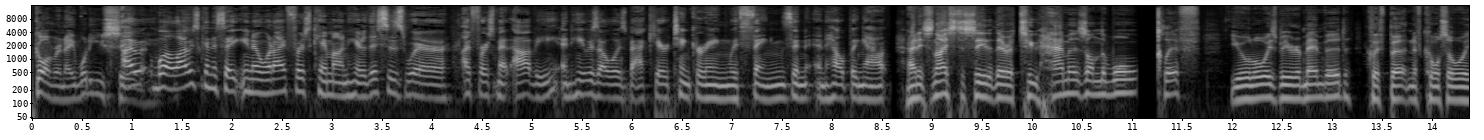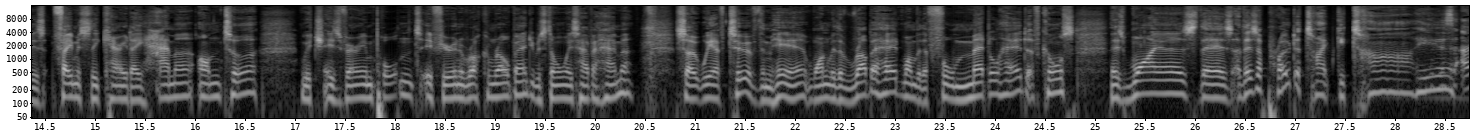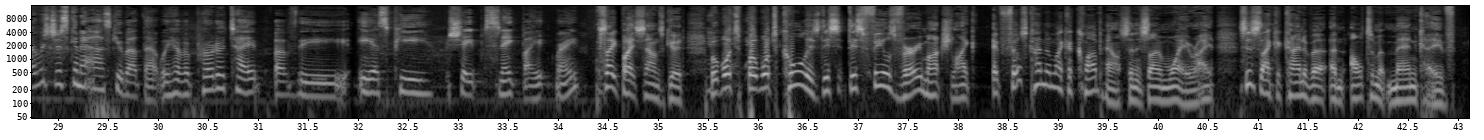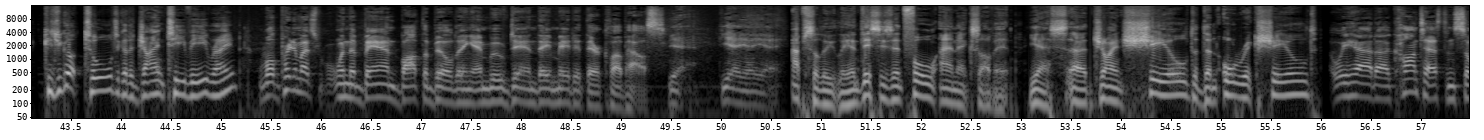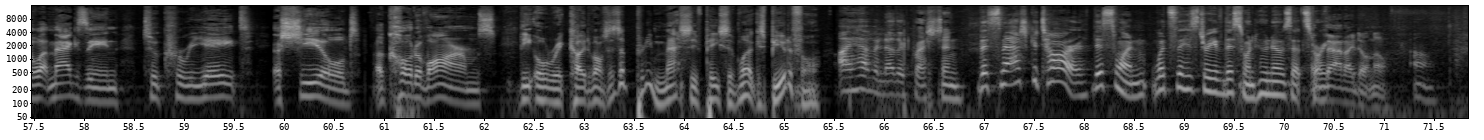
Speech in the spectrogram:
Go on, Renee. What do you see? I, well, I was going to say, you know, when I first came on here, this is where I first met Avi, and he was always back here tinkering with things and, and helping out. And it's nice to see that there are two hammers on the wall, Cliff. You'll always be remembered. Cliff Burton, of course, always famously carried a hammer on tour, which is very important. If you're in a rock and roll band, you must always have a hammer. So we have two of them here one with a rubber head, one with a full metal head, of course. There's wires, there's, there's a prototype guitar here. I was just going to ask you about that. We have a prototype of the ESP shaped Snakebyte, right? Snakebyte sounds good. But what's, but what's cool is this, this feels very much like, it feels kind of like a clubhouse in its own way, right? This is like a kind of a, an ultimate man cave. Because you got tools, you got a giant TV, right? Well, pretty much when the band bought the building and moved in, they made it their clubhouse. Yeah. Yeah, yeah, yeah. Absolutely. And this is a full annex of it. Yes. A giant shield, the Ulrich shield. We had a contest in So What Magazine to create a shield, a coat of arms. The Ulrich coat of arms. It's a pretty massive piece of work. It's beautiful. I have another question. The smash guitar, this one, what's the history of this one? Who knows that story? That I don't know. Oh.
